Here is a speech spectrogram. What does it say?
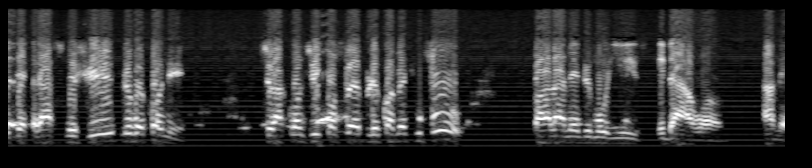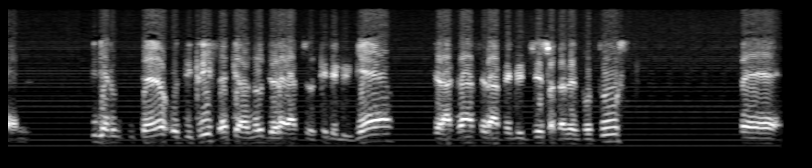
Et tes traces ne furent plus reconnues. Tu as conduit ton peuple comme un troupeau par la main de Moïse et d'Aaron. Amen. Fidèles auditeurs, auditrices, internautes de la Naturité de Lumière, que la grâce et la paix de Dieu soient avec vous tous. C'est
